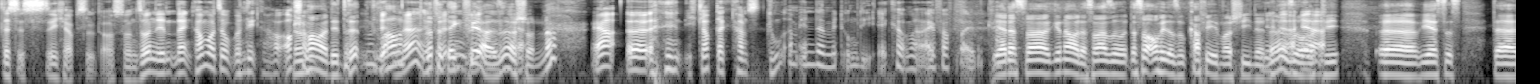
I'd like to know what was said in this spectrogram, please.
Das ist sehe ich absolut auch so. Und so, und dann dann kommen wir so, auch Dann schon. machen wir den dritten, dritten, machen ne? dritte Denkfehler, sind wir ja. schon, ne? Ja, äh, ich glaube, da kamst du am Ende mit um die Ecke mal einfach beim Ja, das war genau, das war so, das war auch wieder so Kaffeemaschine, ne? Ja, so ja. irgendwie, äh, wie heißt das? Da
